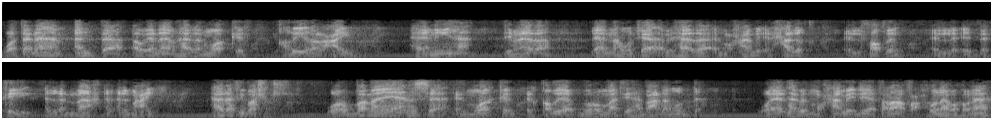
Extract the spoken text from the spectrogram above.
وتنام أنت أو ينام هذا الموكل قرير العين هانيها لماذا؟ لأنه جاء بهذا المحامي الحذق الفطن الذكي اللماح الألمعي. هذا في بشر. وربما ينسى الموكل القضية برمتها بعد مدة. ويذهب المحامي ليترافع هنا وهناك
